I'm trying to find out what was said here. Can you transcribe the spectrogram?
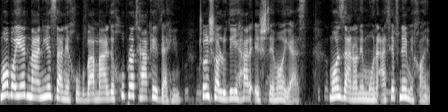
ما باید معنی زن خوب و مرد خوب را تغییر دهیم چون شالوده هر اجتماعی است. ما زنان منعطف نمی خواهیم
